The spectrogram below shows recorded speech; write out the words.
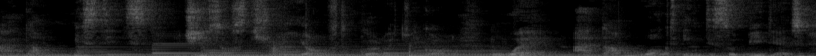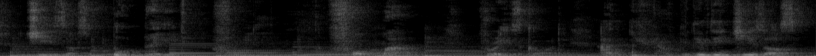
Adam missed it, Jesus triumphed. Glory to God. Where Adam walked in disobedience, Jesus obeyed fully for man. Praise God. And if you have believed in Jesus,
